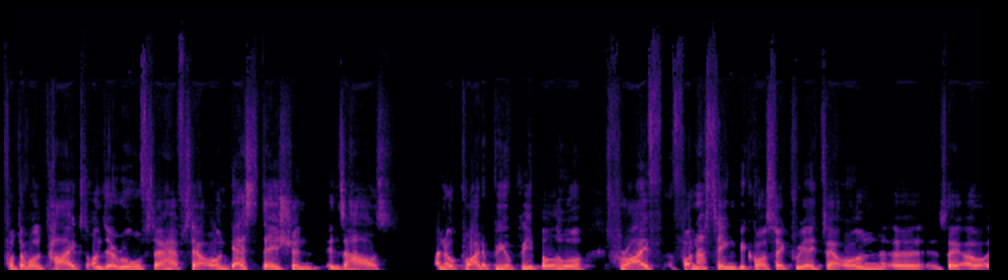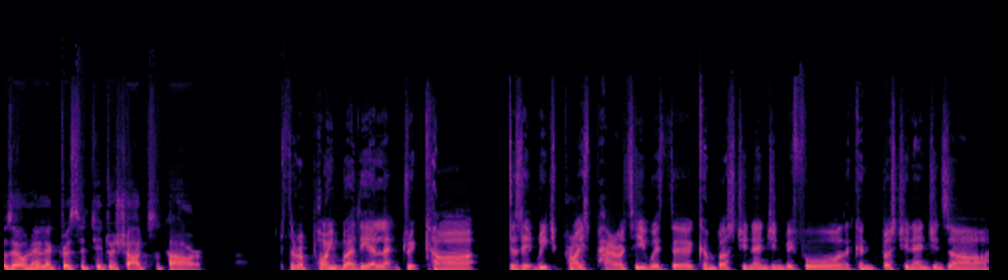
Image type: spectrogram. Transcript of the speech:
photovoltaics on their roofs, they have their own gas station in the house. I know quite a few people who thrive for nothing because they create their own uh, their, their own electricity to charge the car. Is there a point where the electric car does it reach price parity with the combustion engine before the combustion engines are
